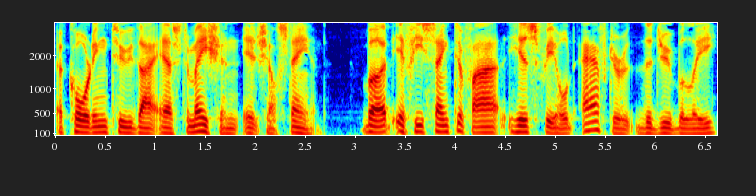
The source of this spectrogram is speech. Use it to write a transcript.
according to thy estimation it shall stand. But if he sanctify his field after the Jubilee,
